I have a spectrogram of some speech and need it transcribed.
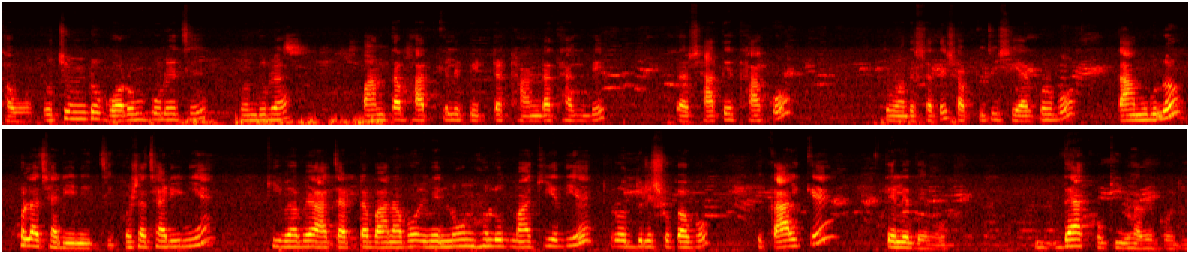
খাব। প্রচণ্ড গরম পড়েছে বন্ধুরা। পান্তা ভাত খেলে পেটটা ঠান্ডা থাকবে। তার সাথে থাকো, তোমাদের সাথে সব কিছু শেয়ার করব। তা আমগুলো খোলা ছাড়িয়ে নিচ্ছি। খোসা ছাড়িয়ে নিয়ে কীভাবে আচারটা বানাবো, এবার নুন, হলুদ মাখিয়ে দিয়ে রোদ্দুরে শুকাবো। কালকে তেলে দেবো। দেখো কীভাবে করি,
